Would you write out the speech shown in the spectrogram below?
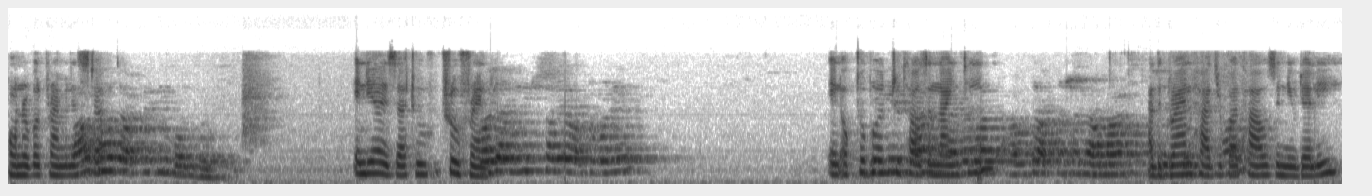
Honorable Prime Minister, India is a true, true friend. In October 2019, at the Grand Hyderabad House in New Delhi,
